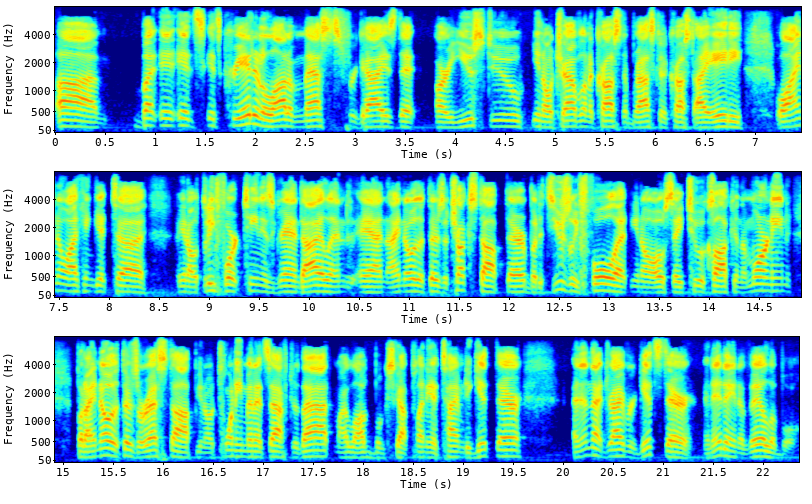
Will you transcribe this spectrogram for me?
Uh, but it, it's it's created a lot of mess for guys that are used to you know traveling across Nebraska across I-80. Well, I know I can get to you know 314 is Grand Island, and I know that there's a truck stop there, but it's usually full at you know oh, say two o'clock in the morning. But I know that there's a rest stop you know 20 minutes after that. My logbook's got plenty of time to get there, and then that driver gets there and it ain't available.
